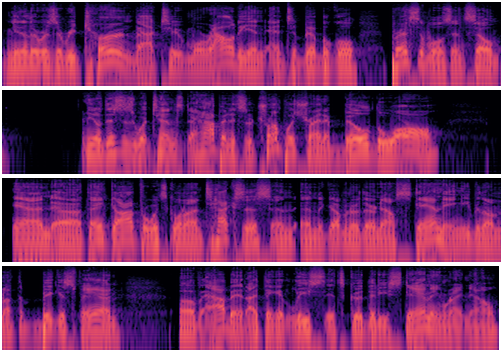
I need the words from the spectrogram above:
You know, there was a return back to morality and, and to biblical principles. And so, you know, this is what tends to happen. And so Trump was trying to build the wall and uh, thank God for what's going on in Texas and, and the governor there now standing, even though I'm not the biggest fan of Abbott. I think at least it's good that he's standing right now.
